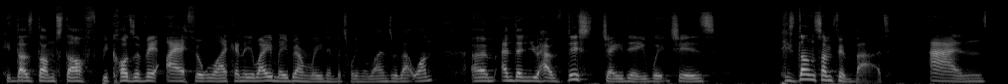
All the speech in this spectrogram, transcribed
He does dumb stuff because of it. I feel like anyway. Maybe I'm reading between the lines with that one. Um, and then you have this JD, which is he's done something bad and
